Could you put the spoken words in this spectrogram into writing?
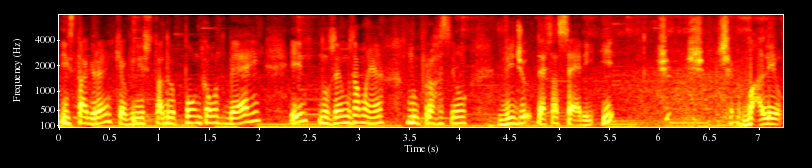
Instagram, que é o viniciustadeu.com.br e nos vemos amanhã no próximo vídeo dessa série. E valeu!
